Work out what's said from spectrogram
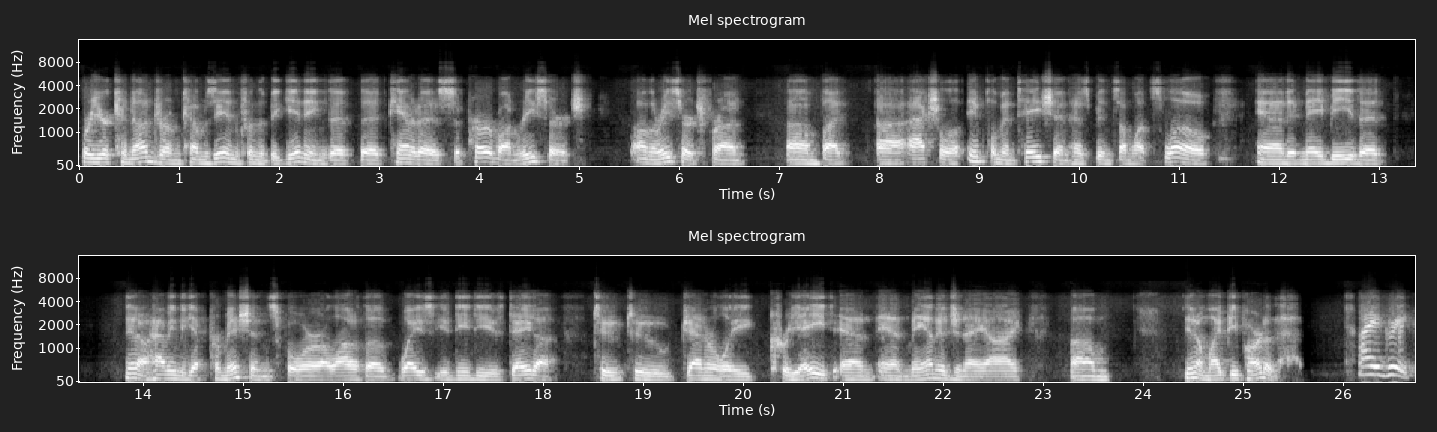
where your conundrum comes in from the beginning that that Canada is superb on research on the research front, um, but uh, actual implementation has been somewhat slow, and it may be that you know, having to get permissions for a lot of the ways you need to use data to to generally create and and manage an AI, um, you know, might be part of that. I agree.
